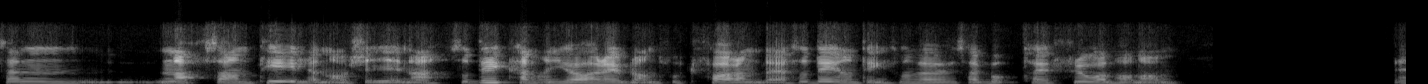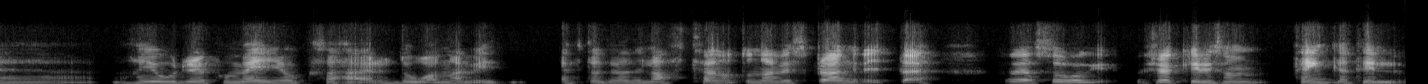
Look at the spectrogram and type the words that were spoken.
sen nafsade han till en av tjejerna. Så det kan han göra ibland fortfarande. Så det är någonting som man behöver ta ifrån honom. Eh, han gjorde det på mig också här då när vi, efter att vi hade lasttränat och när vi sprang lite. Och jag såg, försöker liksom tänka till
